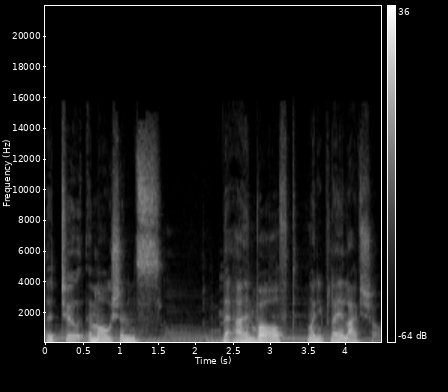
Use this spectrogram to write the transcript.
the two emotions that are involved when you play a live show.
